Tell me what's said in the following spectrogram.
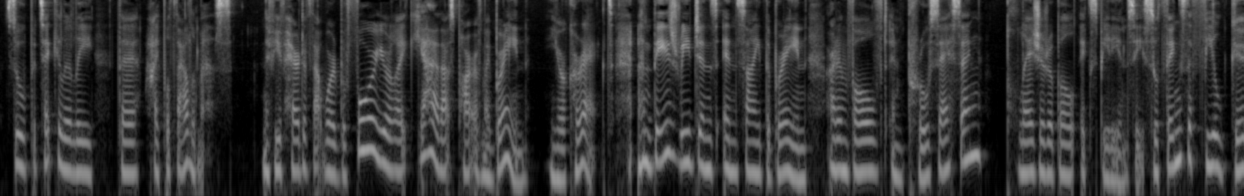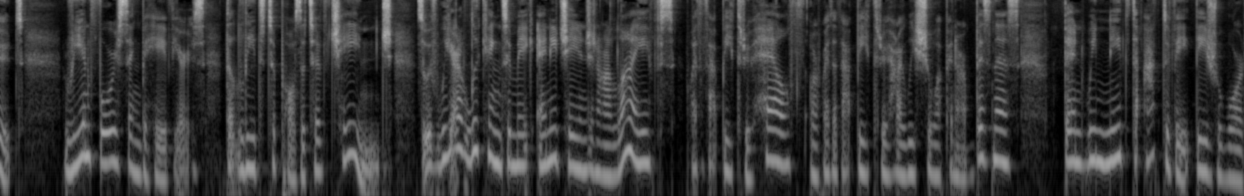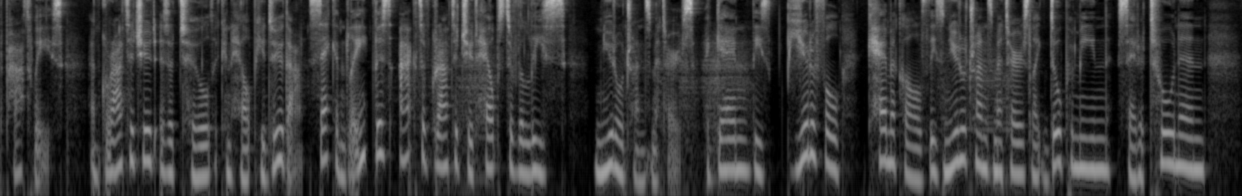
So, particularly the hypothalamus. And if you've heard of that word before, you're like, yeah, that's part of my brain. You're correct. And these regions inside the brain are involved in processing pleasurable experiences. So things that feel good, reinforcing behaviors that lead to positive change. So if we are looking to make any change in our lives, whether that be through health or whether that be through how we show up in our business, then we need to activate these reward pathways. And gratitude is a tool that can help you do that. Secondly, this act of gratitude helps to release neurotransmitters. Again, these beautiful chemicals, these neurotransmitters like dopamine, serotonin,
